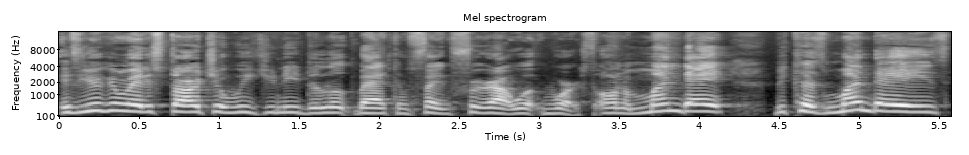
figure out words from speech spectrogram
if you're getting ready to start your week, you need to look back and figure out what works on a Monday because Mondays,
